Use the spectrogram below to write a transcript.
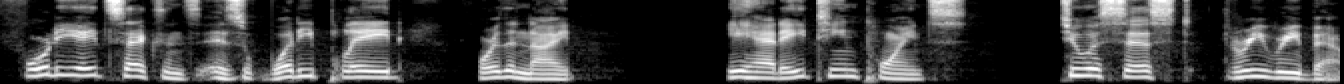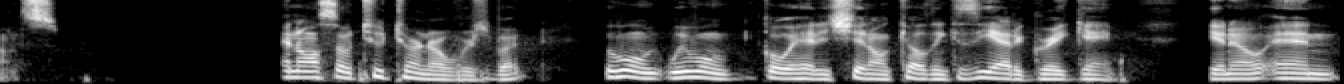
48 seconds is what he played for the night. He had 18 points, two assists, three rebounds, and also two turnovers. But we won't we won't go ahead and shit on Keldon because he had a great game, you know. And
